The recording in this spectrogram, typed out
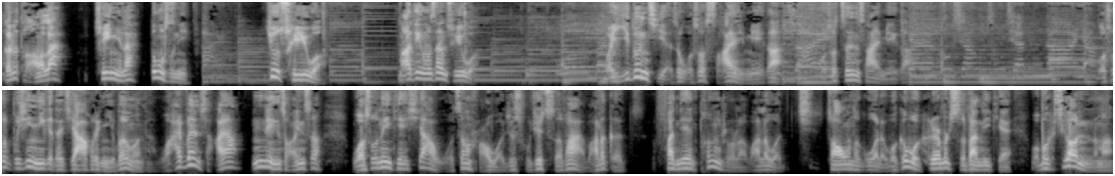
搁那躺着来，吹你来，冻死你，就吹我，拿电风扇吹我。我一顿解释，我说啥也没干，我说真啥也没干。我说不信你给他加回来，你问问他。我还问啥呀？你得找人吃。我说那天下午正好我就出去吃饭，完了搁饭店碰着了，完了我招呼他过来。我跟我哥们吃饭那天，我不叫你了吗？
